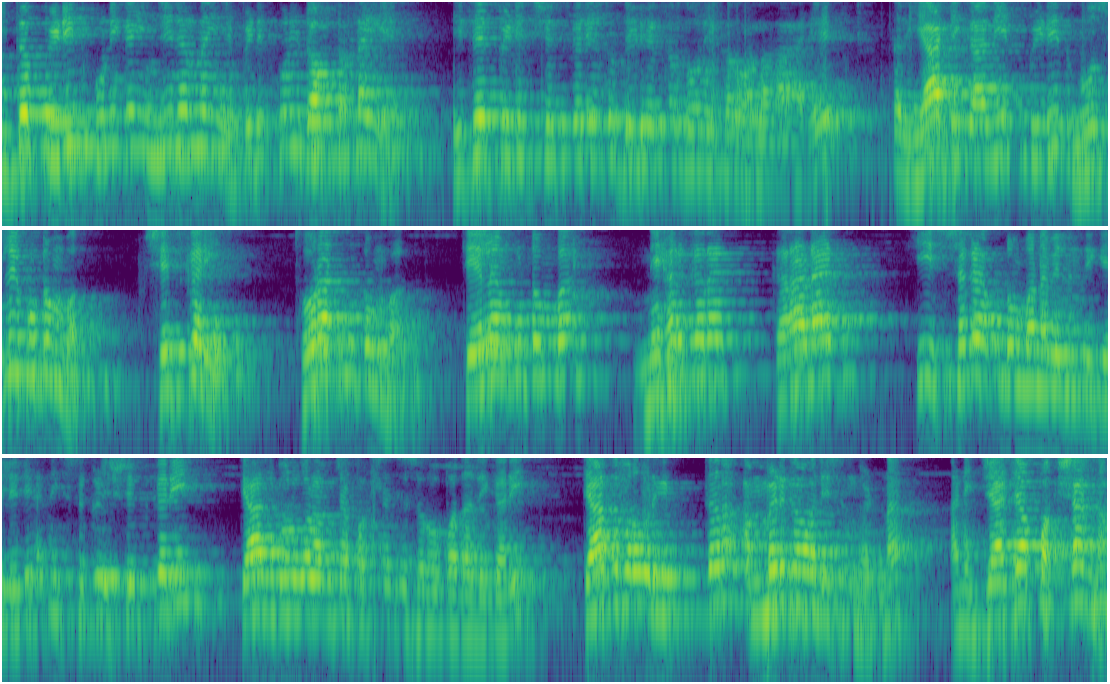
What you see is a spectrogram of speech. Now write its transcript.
इथं पीडित कोणी काही इंजिनियर नाहीये पीडित कोणी डॉक्टर नाहीये. इथे पीडित शेतकरी जो दीड एकर दोन एकर वाला आहे. तर या ठिकाणी पीडित भोसले कुटुंब शेतकरी थोरात कुटुंब तेलंग कुटुंब नेहरकर आहेत कराड आहेत ही सगळ्या कुटुंबांना विनंती केलेली आहे. आणि सगळे शेतकरी त्याचबरोबर आमच्या पक्षाचे सर्व पदाधिकारी त्याचबरोबर इतर आंबेडकरवादी संघटना आणि ज्या ज्या पक्षांना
